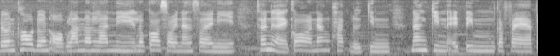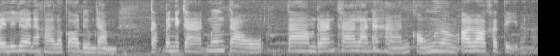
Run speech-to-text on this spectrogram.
เดินเข้าเดินออกร้านนั้นร้านนี้ แล้วก็ซอยนั้นซอยนี้ ถ้าเหนื่อยก็นั่งพักหรือกินนั่งกินไอติมกาแฟไปเรื่อย ๆ นะคะ แล้วก็ดื่มด่ำกับบรรยากาศเมืองเก่าตามร้านค้าร้านอาหารของเมืองอลาคาตินะคะ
